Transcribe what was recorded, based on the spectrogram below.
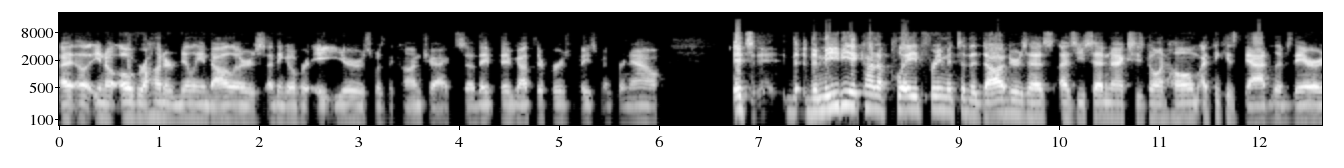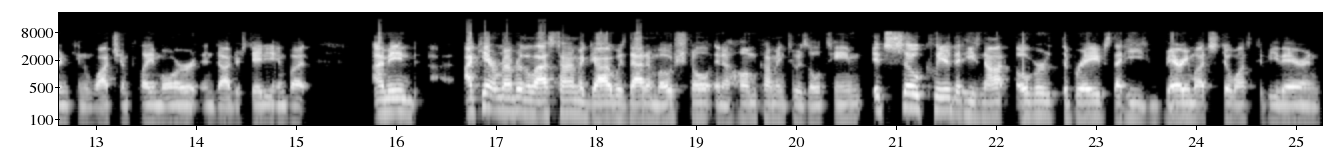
uh, uh you know over a hundred million dollars. I think over eight years was the contract. So they they've got their first baseman for now it's the, the media kind of played Freeman to the Dodgers as as you said, Max. He's going home. I think his dad lives there and can watch him play more in Dodger Stadium. But I mean, I can't remember the last time a guy was that emotional in a homecoming to his old team. It's so clear that he's not over the Braves, that he very much still wants to be there. And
